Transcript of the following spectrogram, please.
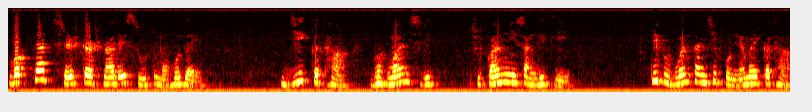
वक्त्यात श्रेष्ठ असणारे सूत महोदय जी कथा भगवान श्री शुकांनी सांगितली ती भगवंतांची पुण्यमय कथा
